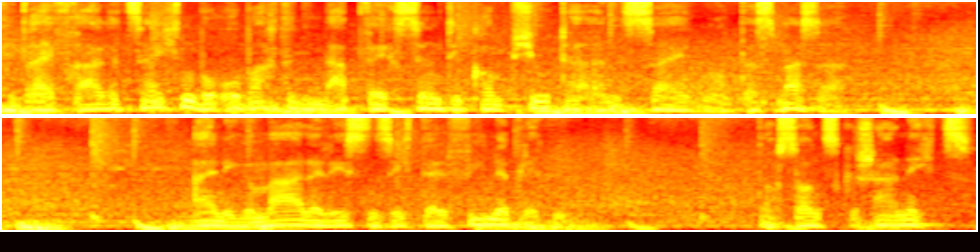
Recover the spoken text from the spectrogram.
Die drei Fragezeichen beobachteten abwechselnd die Computeranzeigen und das Wasser. Einige Male ließen sich Delfine blicken, doch sonst geschah nichts.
